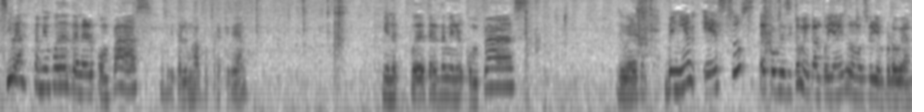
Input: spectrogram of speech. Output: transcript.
Sí, vean, también puede tener el compás. Vamos a quitar el mapa para que vean. Viene, puede tener también el compás. Venían estos. El cofrecito me encantó. Ya ni se los mostré bien, pero vean.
